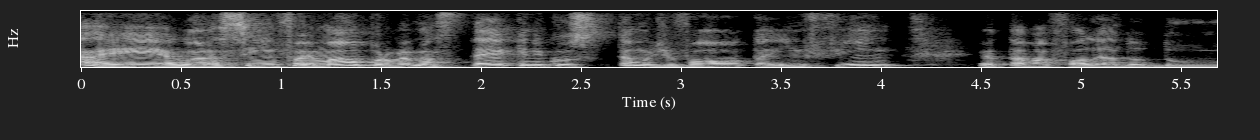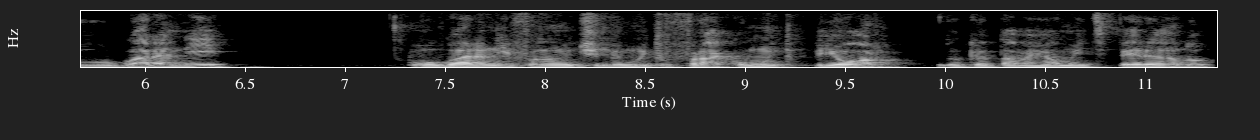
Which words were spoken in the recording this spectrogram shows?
Aí, agora sim, foi mal, problemas técnicos, estamos de volta. Enfim, eu estava falando do Guarani o Guarani foi um time muito fraco, muito pior do que eu estava realmente esperando,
